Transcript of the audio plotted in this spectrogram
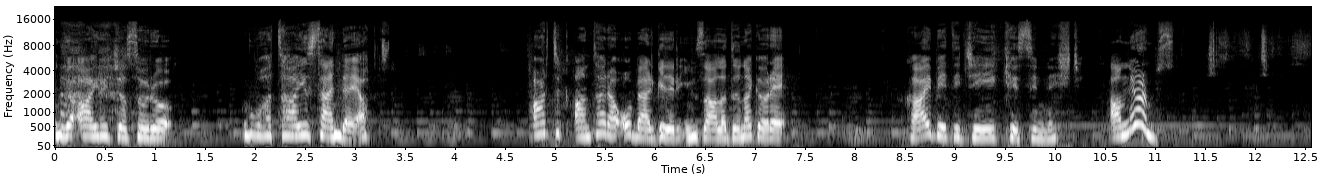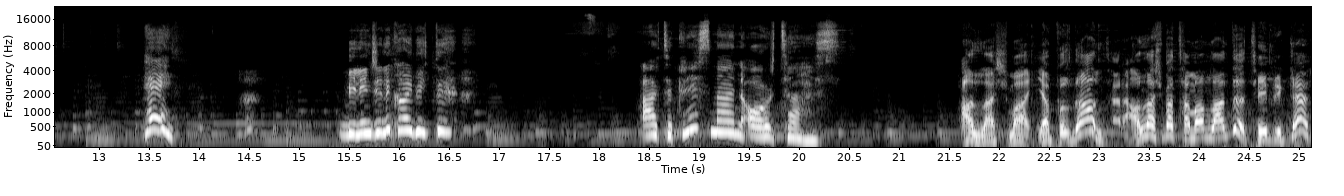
Ve ayrıca Saru, bu hatayı sen de yaptın. Artık Antara o belgeleri imzaladığına göre kaybedeceği kesinleşti. Anlıyor musun? Hey! Bilincini kaybetti. Artık resmen ortağız. Anlaşma yapıldı Antara. Anlaşma tamamlandı. Tebrikler.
